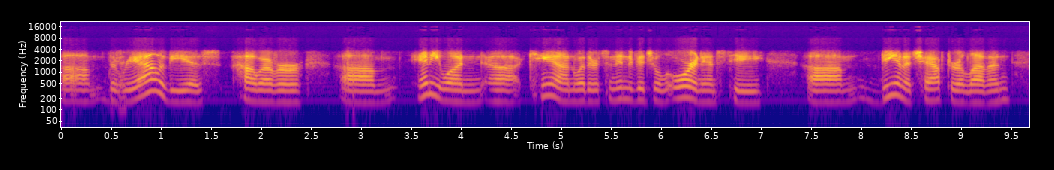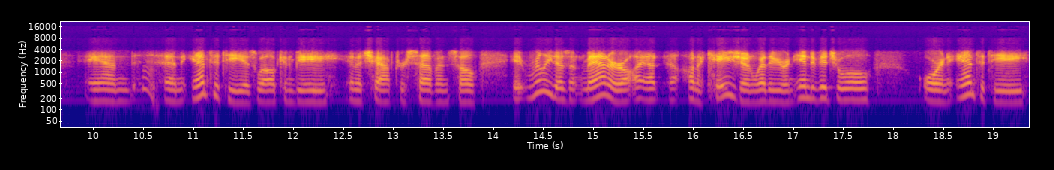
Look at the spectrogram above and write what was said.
Um, the okay. reality is, however, um, anyone uh, can, whether it's an individual or an entity, um, be in a Chapter 11, and hmm. an entity as well can be in a Chapter 7. So it really doesn't matter at, on occasion whether you're an individual or an entity,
